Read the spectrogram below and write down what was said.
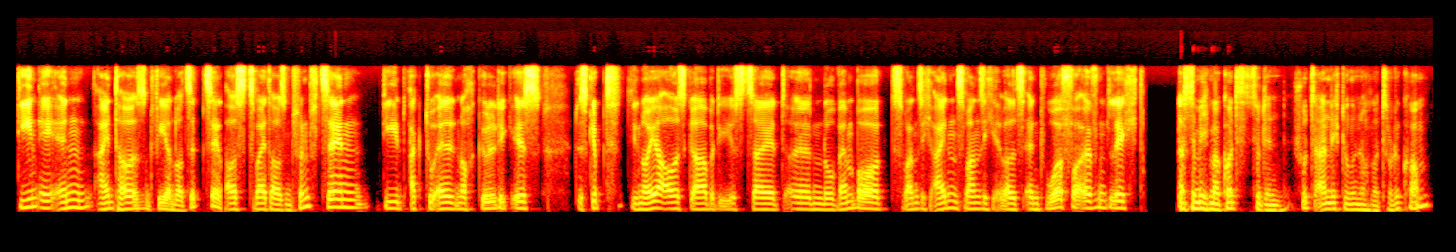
DIN EN 1417 aus 2015, die aktuell noch gültig ist. Es gibt die neue Ausgabe, die ist seit äh, November 2021 als Entwurf veröffentlicht. Lass mich mal kurz zu den Schutzeinrichtungen nochmal zurückkommen.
